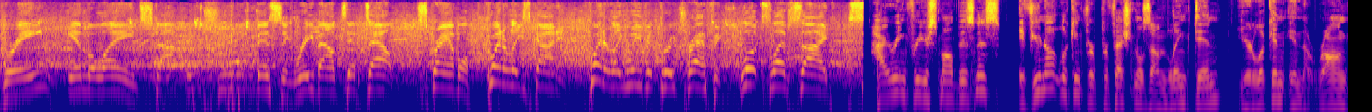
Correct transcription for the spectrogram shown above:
Green in the lane, stopping, shooting, missing, rebound tipped out, scramble. Quinerly's got it. Quinterly weaving through traffic, looks left side. Hiring for your small business? If you're not looking for professionals on LinkedIn, you're looking in the wrong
